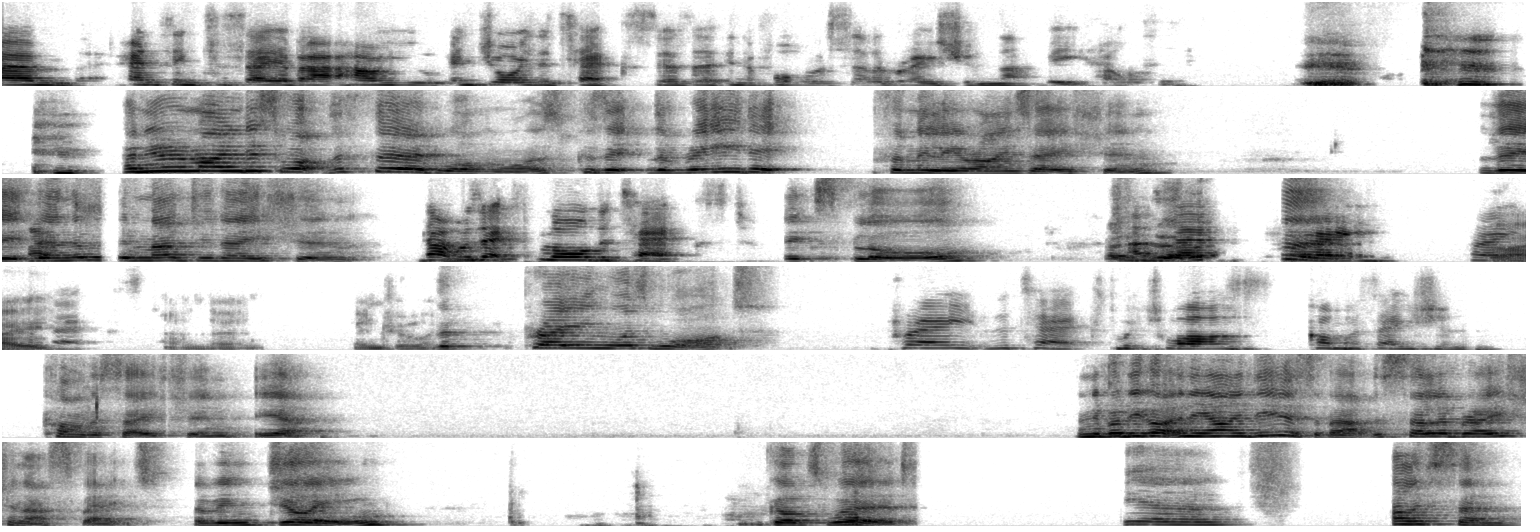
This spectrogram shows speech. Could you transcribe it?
um, anything to say about how you enjoy the text as a, in a form of celebration, that'd be helpful. Can you remind us what the third one was? Because it the read it familiarization. The then there was imagination, That was explore the text, explore. And and then then pray, pray Pray. and then enjoy. The praying was what? Pray the text, which was conversation. Conversation, yeah. Anybody got any ideas about the celebration aspect of enjoying God's word? Yeah. Alison,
